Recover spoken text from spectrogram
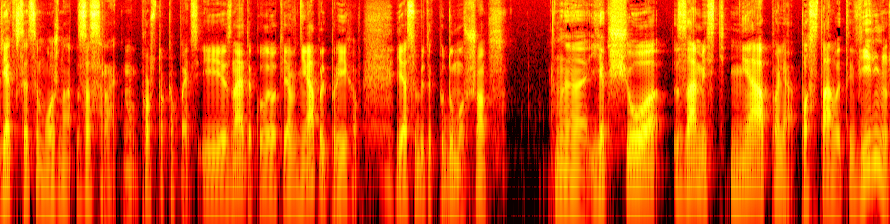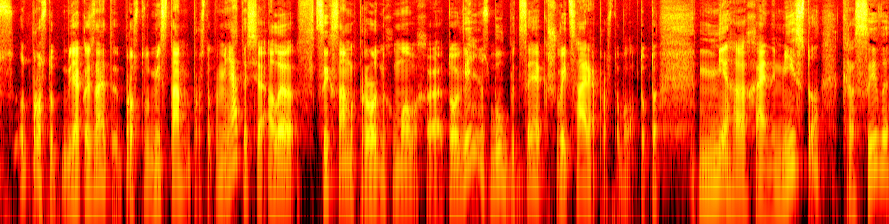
як все це можна засрати. Ну просто капець. І знаєте, коли от я в Ніаполь приїхав, я собі так подумав, що. Е, якщо замість Неаполя поставити Вільнюс, от просто якось, знаєте, просто містами просто помінятися, але в цих самих природних умовах, е, то Вільнюс був би це як Швейцарія просто була. б. Тобто мега хайне місто, красиве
